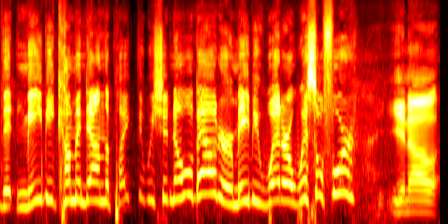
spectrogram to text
that may be coming down the pike that we should know about or maybe wet our whistle for? You know,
